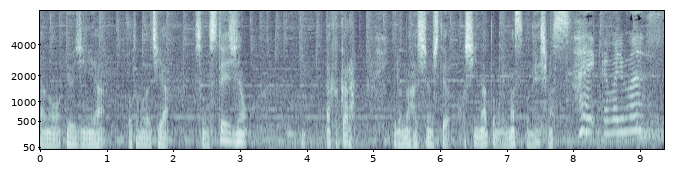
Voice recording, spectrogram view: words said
あの友人やお友達やそのステージの中からいろんな発信をしてほしいなと思います。お願いします。はい頑張ります。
